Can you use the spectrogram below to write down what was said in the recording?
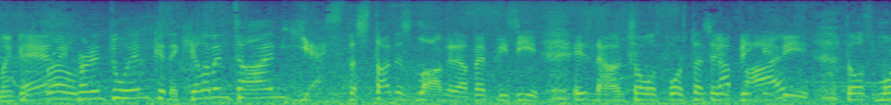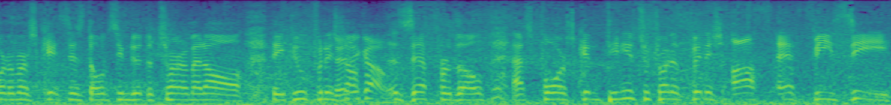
Lincoln and they turn into him. Can they kill him in time? Yes. The stun is long enough. FBZ is now in trouble. Force Got by. BKB. Those Mortimer's kisses don't seem to deter him at all. They do finish There off. Zephyr though, as Force continues to try to finish off FBZ,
